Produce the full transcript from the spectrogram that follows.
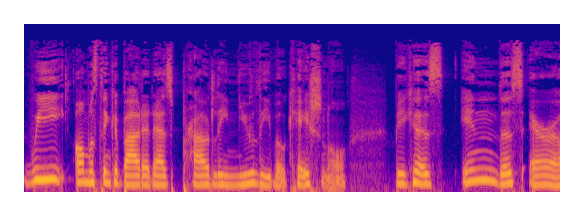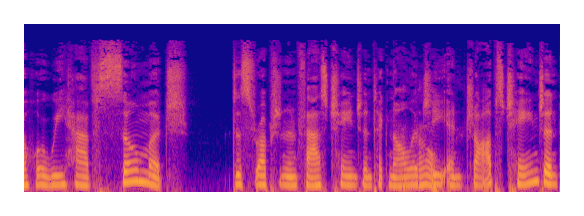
we almost think about it as proudly newly vocational because in this era where we have so much disruption and fast change in technology and jobs change and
